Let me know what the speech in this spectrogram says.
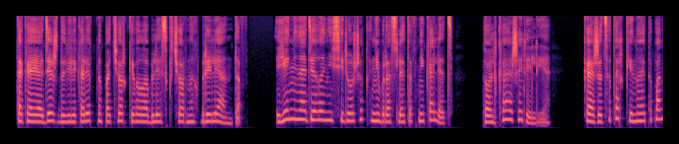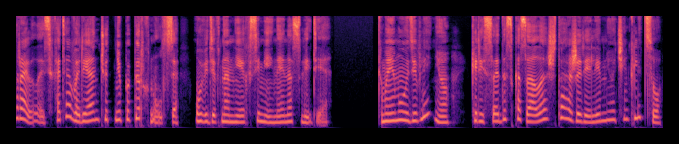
Такая одежда великолепно подчеркивала блеск черных бриллиантов. Я не надела ни сережек, ни браслетов, ни колец, только ожерелье. Кажется, Таркину это понравилось, хотя вариант чуть не поперхнулся, увидев на мне их семейное наследие. К моему удивлению, Криседа сказала, что ожерелье мне очень к лицу,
